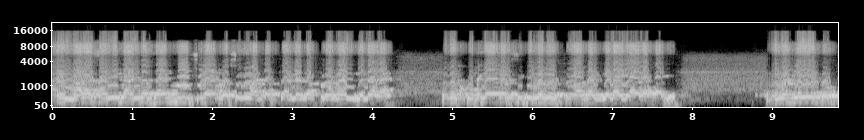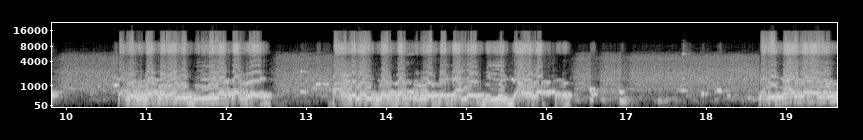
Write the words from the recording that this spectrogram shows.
आणि मला सांगितलं अंडर साहेब मी शिवाय मशीन वाटप करण्याचा प्रोग्राम घेणार आहे. तुम्ही कुठल्याही परिस्थितीमध्ये सोळा तारखेला यायला पाहिजे. मी म्हटलं येतो. कारण उद्या परवा मी दिल्लीला चाललोय. पार्लमेंट लवकर सुरू होते त्यामुळे दिल्लीत जावं लागतं. त्यांनी काय करावं?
